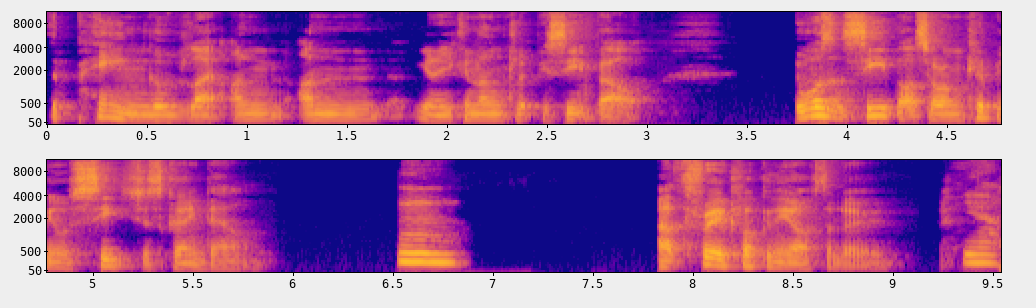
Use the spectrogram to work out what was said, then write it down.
the ping of like un, un you know you can unclip your seatbelt. It wasn't seatbelts or unclipping; it was seats just going down. Mm. At three o'clock in the afternoon. Yeah.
